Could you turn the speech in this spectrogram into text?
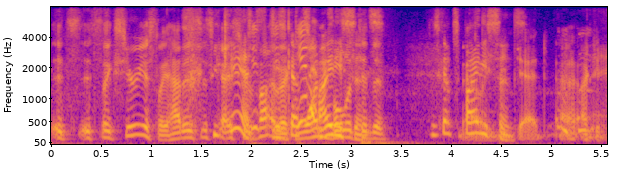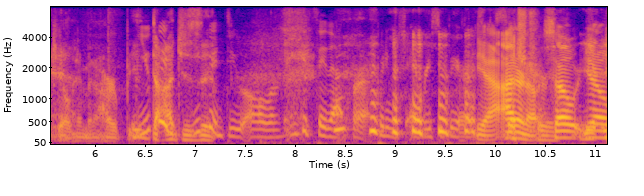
it's it's like seriously, how does this guy can't. survive? Just like get one him. Spidey bullet to sense. the He's got no, Spidey he'd be sense. dead. I, I could kill him in a heartbeat. You dodges could, you it. could do all of. You could say that for pretty much every superhero. Yeah, I don't know. true. So you know,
